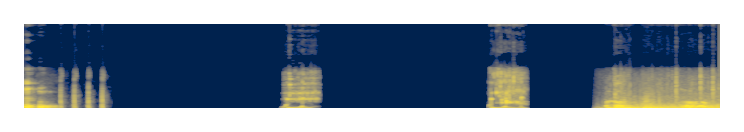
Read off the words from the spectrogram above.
Ooh. Ooh.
